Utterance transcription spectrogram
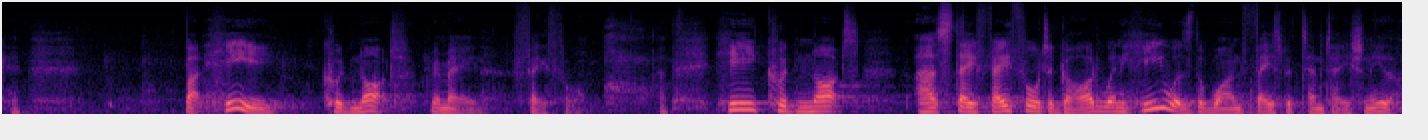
Okay? But he could not remain faithful. He could not uh, stay faithful to God when he was the one faced with temptation either.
